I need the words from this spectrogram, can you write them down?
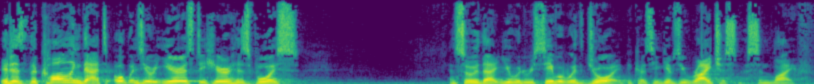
It is the calling that opens your ears to hear his voice and so that you would receive it with joy because he gives you righteousness and life.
